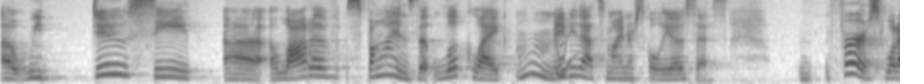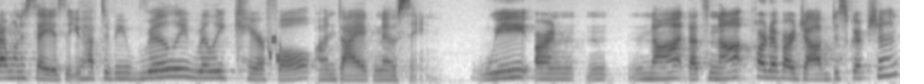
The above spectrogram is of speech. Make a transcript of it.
Uh, we do see uh, a lot of spines that look like, mm, maybe that's minor scoliosis. First, what I want to say is that you have to be really, really careful on diagnosing. We are not, that's not part of our job description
